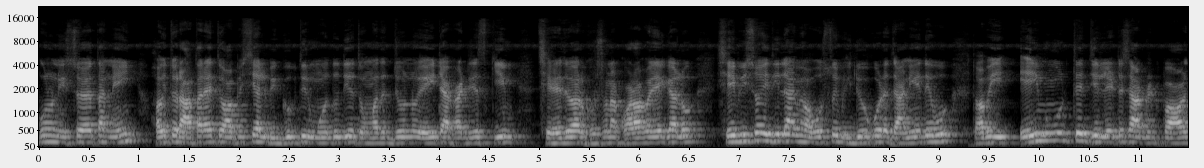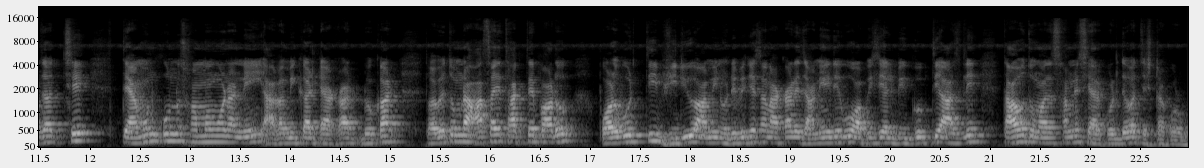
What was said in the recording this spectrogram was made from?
কোনো নিশ্চয়তা নেই। হয়তো রাতারাতি অফিসিয়াল বিজ্ঞপ্তির মধ্য দিয়ে তোমাদের জন্য এই টাকাটির স্কিম ছেড়ে দেওয়ার ঘোষণা করা হয়ে গেল। সে বিষয়ে দিলে আমি অবশ্যই ভিডিও করে জানিয়ে দেব। তবে এই মুহূর্তে যে লেটেস্ট আপডেট পাওয়া যাচ্ছে, তেমন কোনো সম্ভাবনা নেই। আগামীকাল টাকা ঢোকার। তবে তোমরা আশায় থাকতে পারো, পরবর্তী ভিডিও আমি নোটিফিকেশান আকারে জানিয়ে দেবো। অফিসিয়াল বিজ্ঞপ্তি আসলে তাও তোমাদের সামনে শেয়ার করে দেওয়ার চেষ্টা করব।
